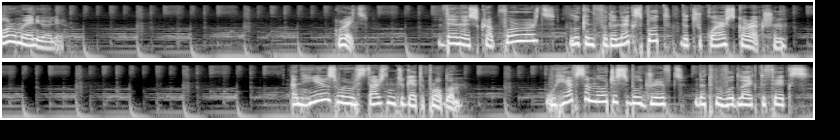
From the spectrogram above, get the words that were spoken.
or manually. Great. Then I scrub forwards, looking for the next spot that requires correction. And here's where we're starting to get a problem. We have some noticeable drift that we would like to fix,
